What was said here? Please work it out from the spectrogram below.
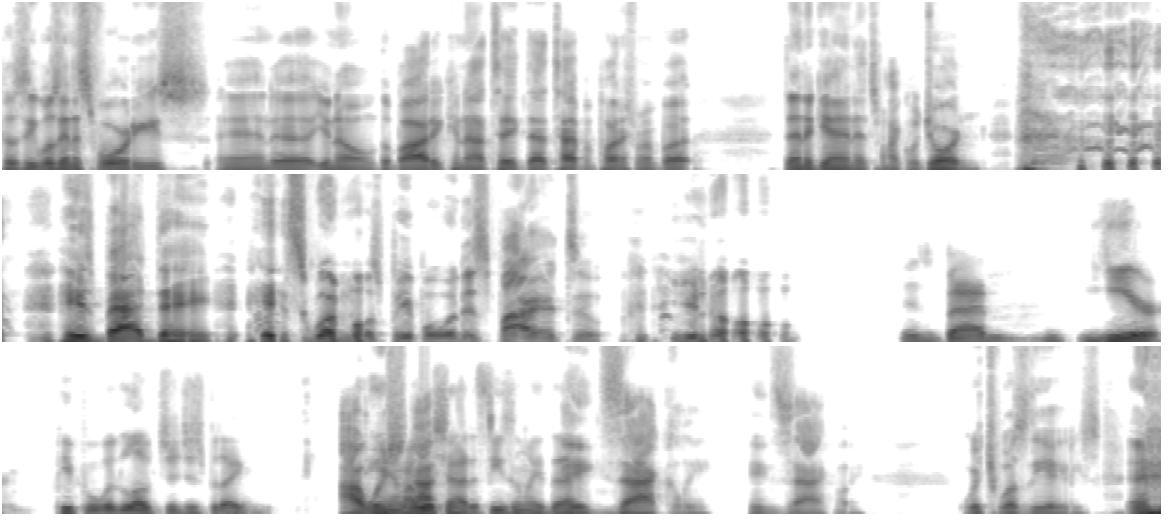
because he was in his 40s and uh, you know the body cannot take that type of punishment. But then again, it's Michael Jordan. His bad day is what most people would aspire to, you know. his bad year, people would love to just be like, I "Damn, wish I, wish I had a season like that." exactly, exactly, which was the eighties. and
